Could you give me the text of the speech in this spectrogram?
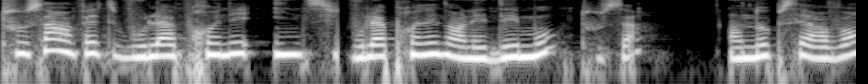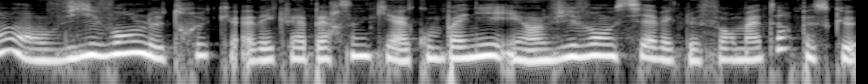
tout ça, en fait, vous l'apprenez ici. Vous l'apprenez dans les démos, tout ça en observant, en vivant le truc avec la personne qui est accompagnée et en vivant aussi avec le formateur, parce que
